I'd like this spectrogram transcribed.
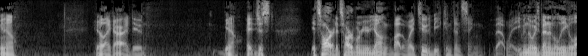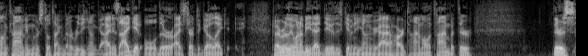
you know, you're like, all right, dude. You know, it just. It's hard. It's hard when you're young, by the way, too, to be convincing that way. Even though he's been in the league a long time, I mean, we're still talking about a really young guy. And as I get older, I start to go like, do I really want to be that dude that's giving a younger guy a hard time all the time? But there, there's,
